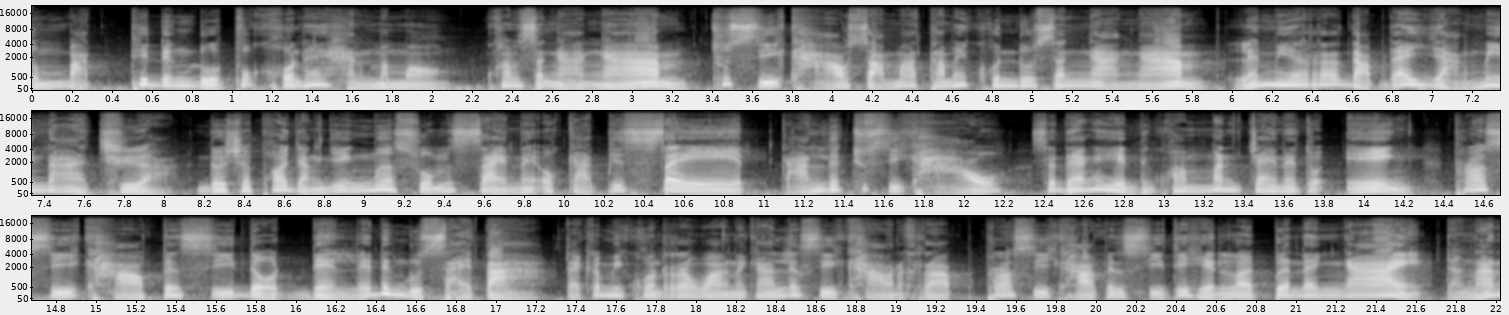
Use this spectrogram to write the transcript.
สมบัติที่ดึงดูดผู้คนให้หันมามอง ความสง่างาม ชุดสีขาวสามารถทำให้คุณดูสง่างาม และมีระดับได้อย่างไม่น่าเชื่อ โดยเฉพาะอย่างยิ่งเมื่อสวมใส่ในโอกาสพิเศษ การเลือกชุดสีขาว แสดงให้เห็นถึงความมั่นใจในตัวเอง เพราะสีขาวเป็นสีโดดเด่นและดึงดูดสายตา แต่ก็มีควรระวังในการเลือกสีขาวนะครับ เพราะสีขาวเป็นสีสีที่เห็นรอยเปื้อนได้ง่าย ดังนั้น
